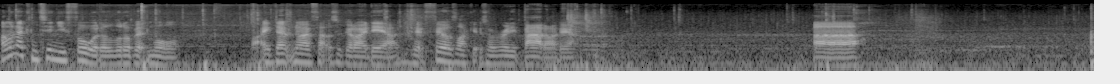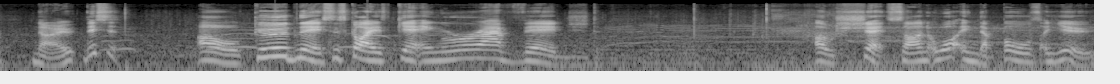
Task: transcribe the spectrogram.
I'm to continue forward a little bit more. But I don't know if that was a good idea. Because it feels like it was a really bad idea. Uh... No, this is... Oh, goodness. This guy is getting ravaged. Oh, shit, son. What in the balls are you?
